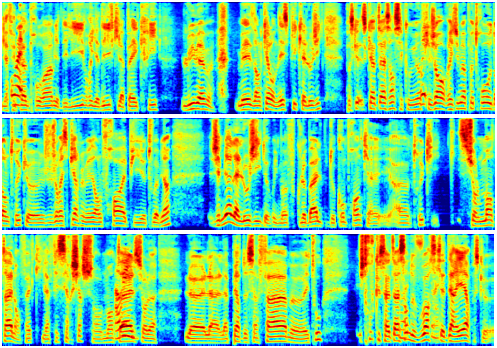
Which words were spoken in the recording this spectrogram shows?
il a fait Ouais. plein de programmes, il y a des livres, il y a des livres qu'il a pas écrits lui-même, mais dans lequel on explique la logique. Parce que ce qui est intéressant, c'est que Wim Hof, Oui. les gens résument un peu trop dans le truc, euh, je, je respire, je me mets dans le froid, et puis euh, tout va bien. J'aime bien la logique de Wim Hof global, de comprendre qu'il y a un truc sur le mental, en fait, qu'il a fait ses recherches sur le mental, Ah oui. sur la, la, la, la perte de sa femme euh, et tout. Je trouve que c'est intéressant Ouais, de voir ce qu'il y a derrière, parce que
